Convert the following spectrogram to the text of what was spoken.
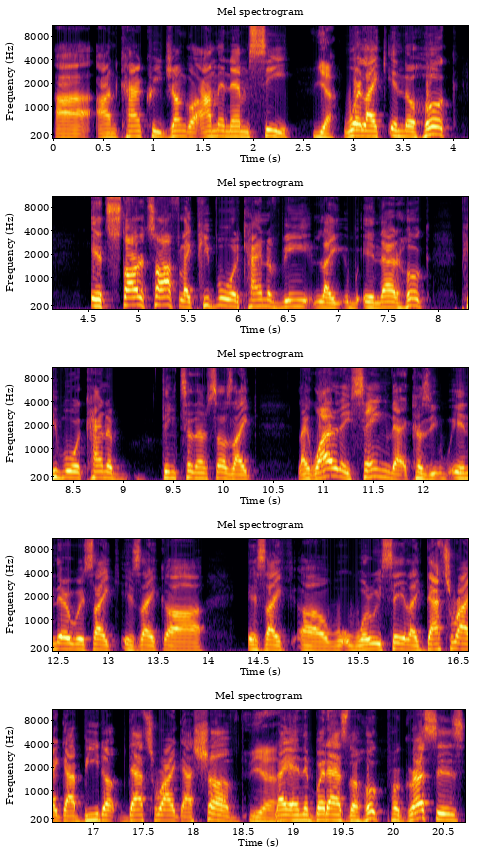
uh, on Concrete Jungle, I'm an MC. Yeah. Where like in the hook, it starts off like people would kind of be like in that hook, people would kind of think to themselves like like why are they saying that? Because in there was like is like uh is like uh what do we say like that's where I got beat up, that's where I got shoved. Yeah. Like and then but as the hook progresses,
